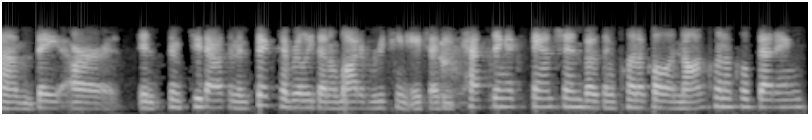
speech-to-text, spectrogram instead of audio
Um, they are, in, since 2006, have really done a lot of routine HIV testing expansion, both in clinical and non-clinical settings.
